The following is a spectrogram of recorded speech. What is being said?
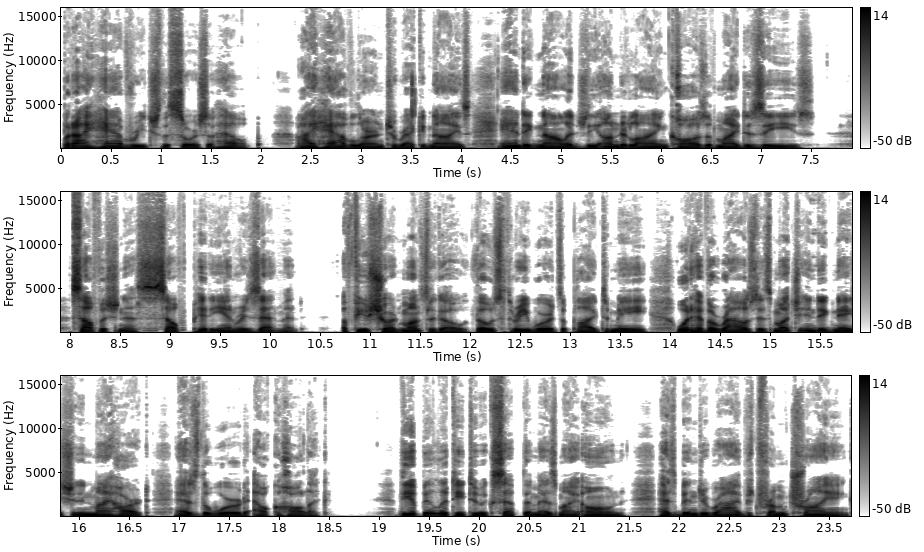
But I have reached the source of help. I have learned to recognize and acknowledge the underlying cause of my disease selfishness, self pity, and resentment. A few short months ago, those three words applied to me would have aroused as much indignation in my heart as the word alcoholic. The ability to accept them as my own has been derived from trying,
